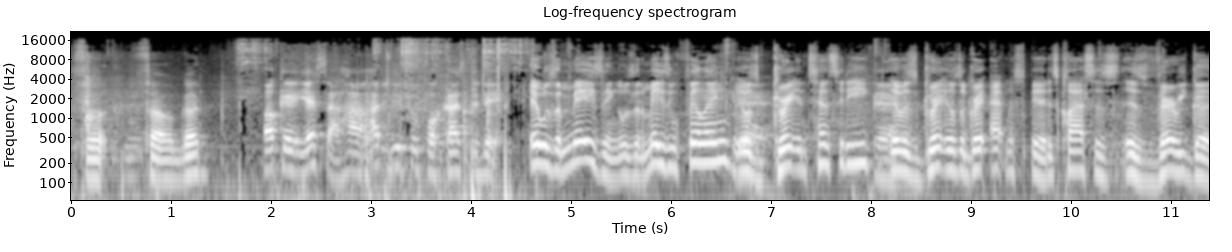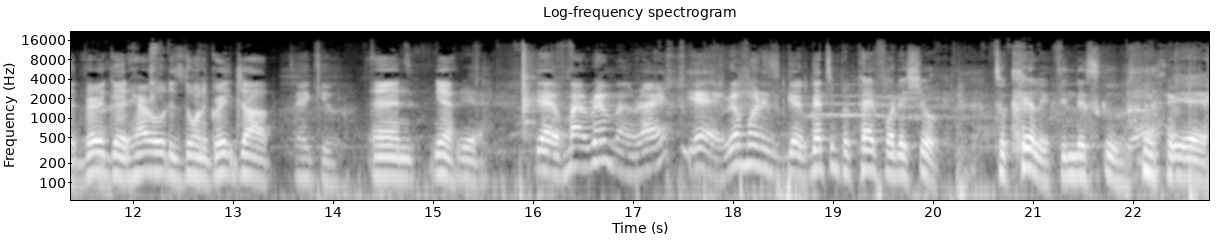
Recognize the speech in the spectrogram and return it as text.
Felt, felt good. Okay, yes, sir. How, how did you feel for class today? It was amazing. It was an amazing feeling. It was great intensity. Yeah. It was great. It was a great atmosphere. This class is, is very good. Very good. Harold is doing a great job. Thank you. And yeah. Yeah. Yeah, my Raymond, right? Yeah, Raymond is getting prepared for the show to kill it in the school. yeah.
